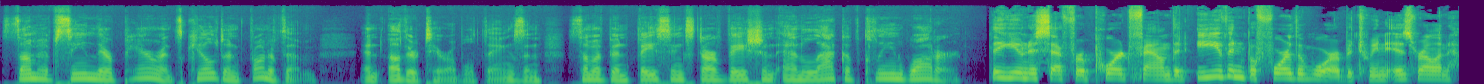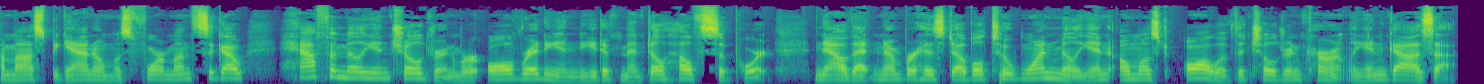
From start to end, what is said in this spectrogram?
Some have seen their parents killed in front of them and other terrible things, and some have been facing starvation and lack of clean water. The UNICEF report found that even before the war between Israel and Hamas began almost four months ago, half a million children were already in need of mental health support. Now that number has doubled to one million, almost all of the children currently in Gaza.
